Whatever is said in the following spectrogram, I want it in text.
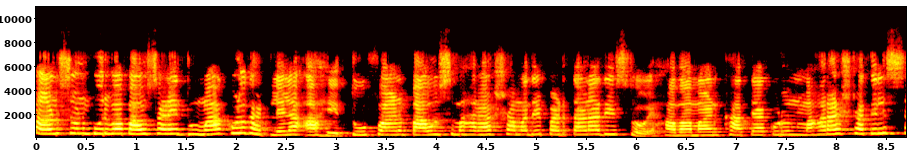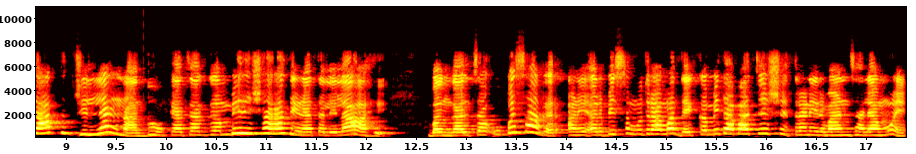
मान्सून पूर्व पावसाने धुमाकूळ घातलेला आहे. तुफान पाऊस महाराष्ट्रामध्ये पडताना दिसतोय. हवामान खात्याकडून महाराष्ट्रातील सात जिल्ह्यांना धोक्याचा गंभीर इशारा देण्यात आलेला आहे. बंगालचा उपसागर आणि अरबी समुद्रामध्ये कमी दाबाचे क्षेत्र निर्माण झाल्यामुळे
